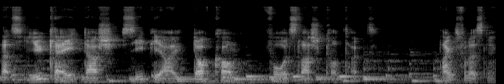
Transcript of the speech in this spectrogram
That's uk-cpi.com forward slash contact. Thanks for listening.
